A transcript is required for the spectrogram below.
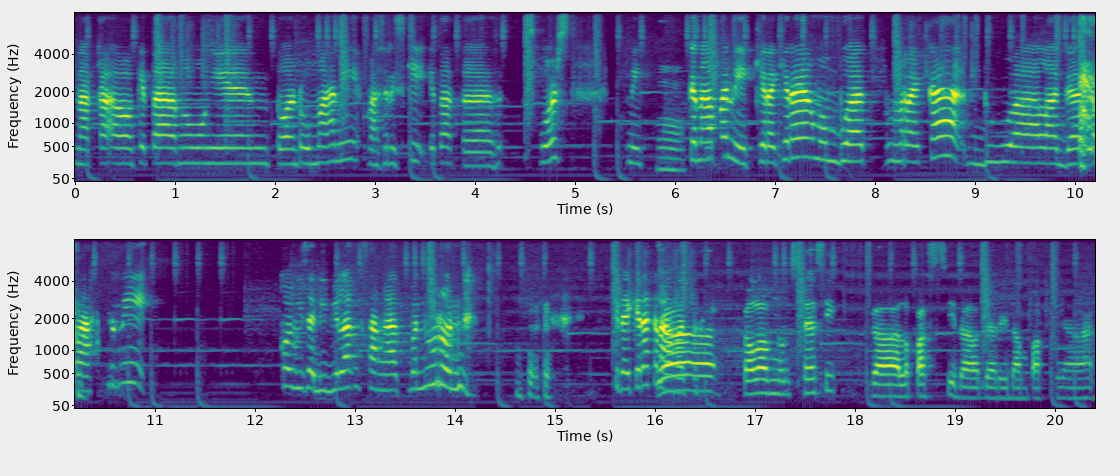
nah kalau kita ngomongin tuan rumah nih, Mas Rizky, kita ke Spurs. Nih, hmm. kenapa nih? Kira-kira yang membuat mereka dua laga terakhir nih, kok bisa dibilang sangat menurun? Kira-kira kenapa? Ya, kalau menurut saya sih gak lepas sih dari dampaknya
